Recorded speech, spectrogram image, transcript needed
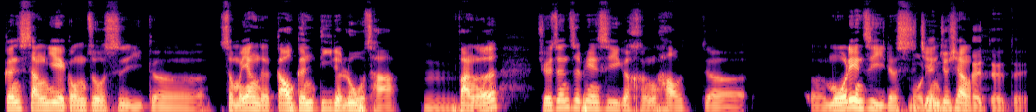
跟商业工作是一个什么样的高跟低的落差。嗯，反而学生制片是一个很好的呃磨练自己的时间，就像对对对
